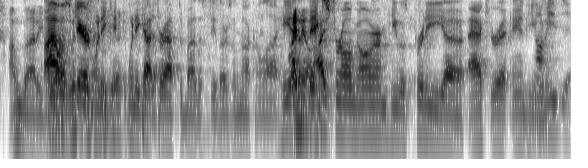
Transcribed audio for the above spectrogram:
I'm glad he did. I was wish scared when he would've when he got drafted by the Steelers. I'm not gonna lie. He had know, a big, I- strong arm. He was pretty uh, accurate, and he I was mean, yeah,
